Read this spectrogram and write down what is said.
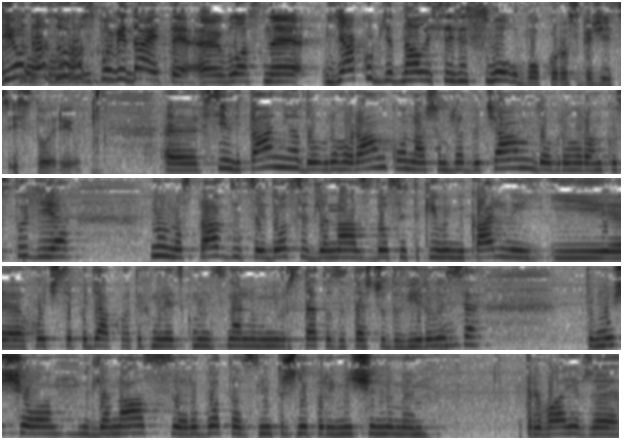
І одразу розповідайте, е, власне, як об'єдналися зі свого боку, розкажіть цю історію. Е, Всім вітання, доброго ранку нашим глядачам, доброго ранку студія. Ну насправді цей досвід для нас досить такий унікальний, і е, хочеться подякувати Хмельницькому національному університету за те, що довірилися, тому що для нас робота з внутрішньопереміщеними триває вже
